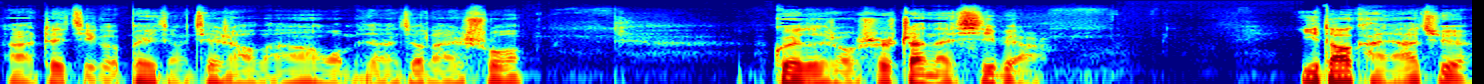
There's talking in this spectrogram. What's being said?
那这几个背景介绍完啊，我们现在就来说，刽子手是站在西边，一刀砍下去。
